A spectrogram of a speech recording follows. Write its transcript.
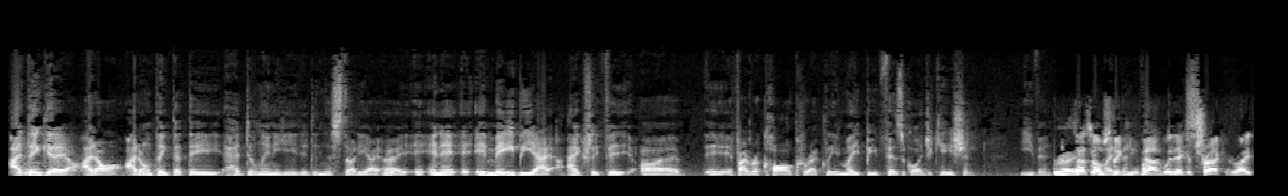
I, I think uh, I don't I don't think that they had delineated in this study. I, I and it, it may be I actually uh, if I recall correctly, it might be physical education even. Right. That's what I was thinking. That way they could track it, right?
